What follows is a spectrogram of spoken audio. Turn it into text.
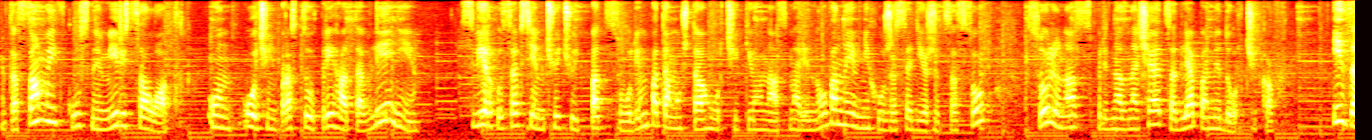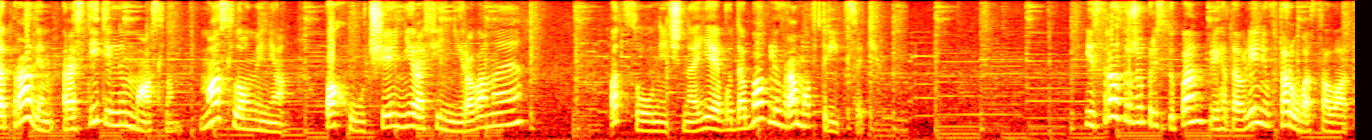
Это самый вкусный в мире салат. Он очень простой в приготовлении. Сверху совсем чуть-чуть подсолим, потому что огурчики у нас маринованные, в них уже содержится соль. Соль у нас предназначается для помидорчиков. И заправим растительным маслом. Масло у меня пахучее, не рафинированное, подсолнечное. Я его добавлю граммов 30. И сразу же приступаем к приготовлению второго салата.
